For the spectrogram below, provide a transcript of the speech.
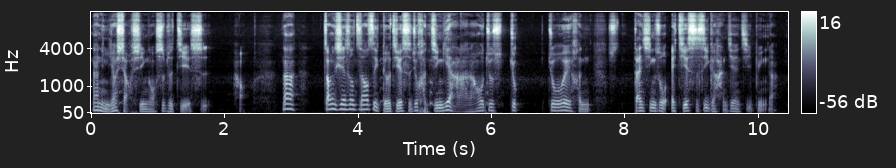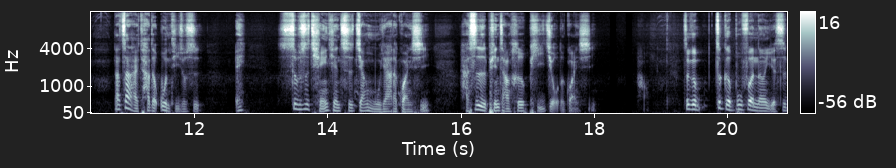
那你要小心哦，是不是结石？好，那张先生知道自己得结石就很惊讶啦，然后就是就就会很。担心说，哎，结石是一个罕见的疾病啊。那再来，他的问题就是，哎，是不是前一天吃姜母鸭的关系，还是平常喝啤酒的关系？好，这个这个部分呢，也是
